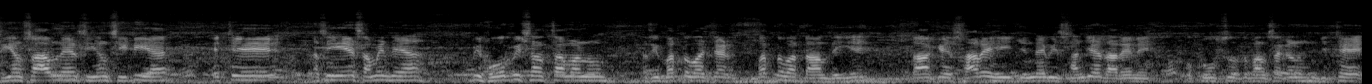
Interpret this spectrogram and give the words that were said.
ਸੀਐਮ ਸਾਹਿਬ ਨੇ ਸੀਐਮ ਸਿਟੀ ਹੈ ਇੱਥੇ ਅਸੀਂ ਇਹ ਸਮਝਦੇ ਹਾਂ ਵੀ ਹੋਰ ਵੀ ਸੰਸਥਾਵਾਂ ਨੂੰ ਅਸੀਂ ਵੱਧ ਤੋਂ ਵੱਧ ਚੜ੍ਹ ਵੱਧ ਤੋਂ ਵੱਧ ਦਾਨ ਦਈਏ ਤਾਂ ਕਿ ਸਾਰੇ ਹੀ ਜਿੰਨੇ ਵੀ ਸਾਂਝੇ ਅਦਾਰੇ ਨੇ ਉਹ ਖੂਬਸੂਰਤ ਬਣ ਸਕਣ ਜਿੱਥੇ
